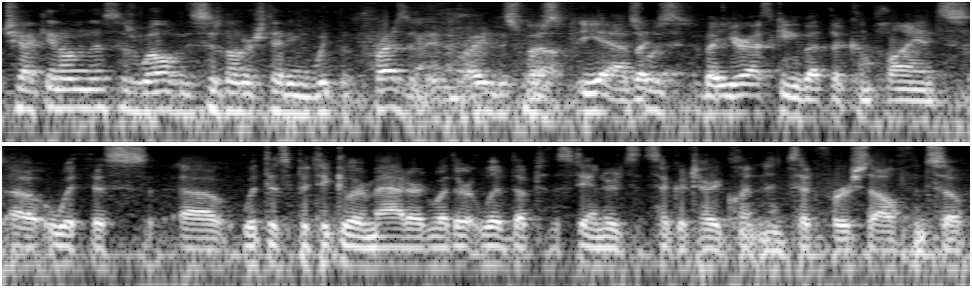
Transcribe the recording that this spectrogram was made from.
check in on this as well? This is an understanding with the president, right? This was well, yeah, this but, was, but you're asking about the compliance uh, with this uh, with this particular matter and whether it lived up to the standards that Secretary Clinton had set for herself, and so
